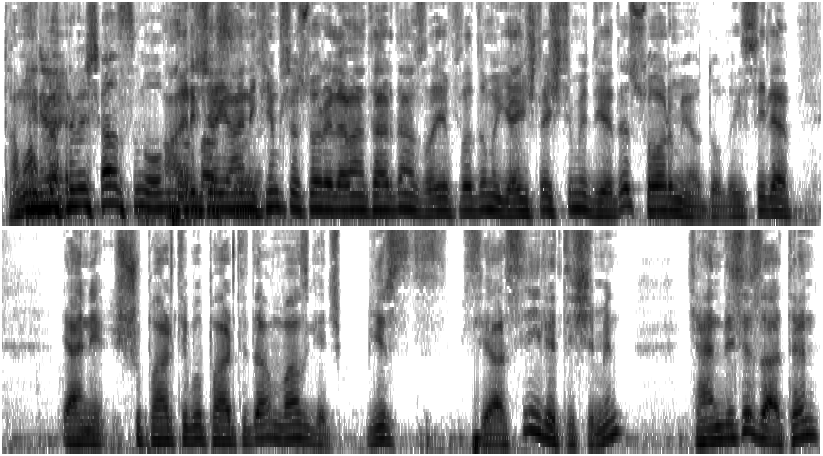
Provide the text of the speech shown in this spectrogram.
Tamam Geri verme şansın olmuyor. Ayrıca yani kimse sonra Levent Erden zayıfladı mı gençleşti mi diye de sormuyor. Dolayısıyla yani şu parti bu partiden vazgeç. Bir siyasi iletişimin kendisi zaten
